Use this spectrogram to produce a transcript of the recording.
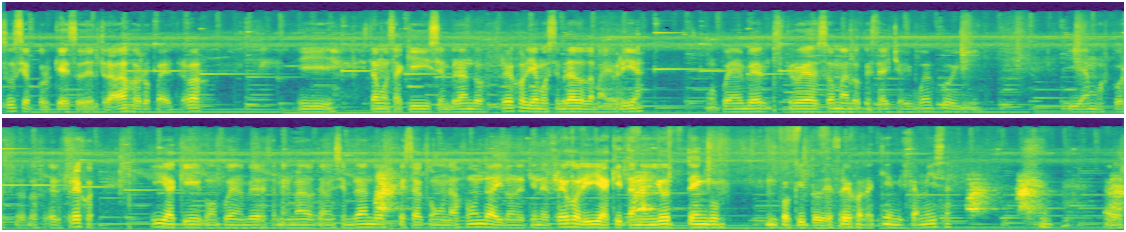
sucia porque eso es del trabajo, ropa del trabajo. Y Estamos aquí sembrando frijol, ya hemos sembrado la mayoría. Como pueden ver, creo que asoma lo que está hecho ahí hueco y, y hemos puesto el frijol. Y aquí, como pueden ver, está mi hermano también sembrando, que está con una funda y donde tiene el frijol. Y aquí también yo tengo un poquito de frijol aquí en mi camisa. A ver,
